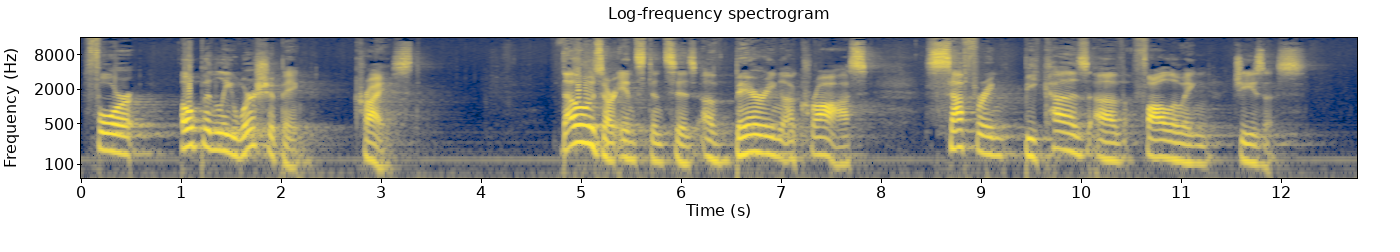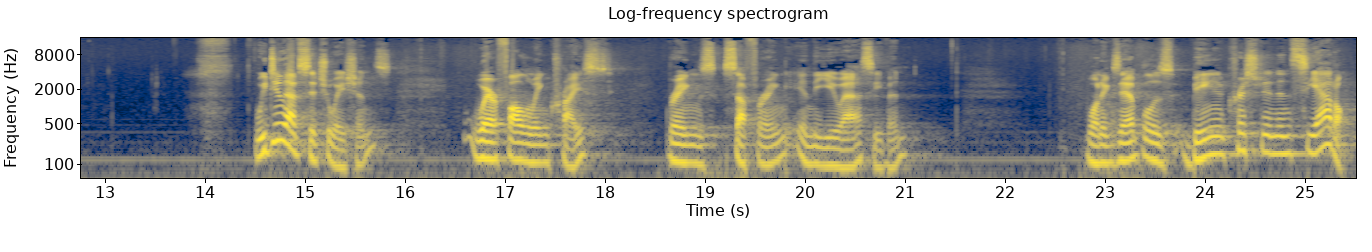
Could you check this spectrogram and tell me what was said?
for openly worshiping Christ. Those are instances of bearing a cross, suffering because of following Jesus. We do have situations where following Christ brings suffering in the U.S., even. One example is being a Christian in Seattle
